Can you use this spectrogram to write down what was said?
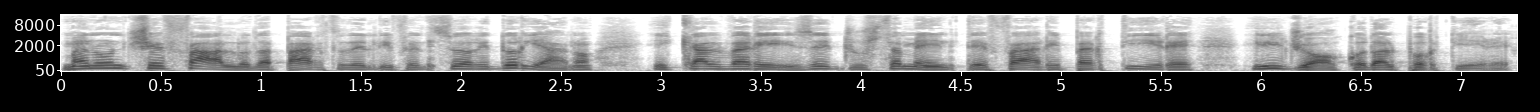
ma non c'è fallo da parte del difensore doriano e Calvarese giustamente fa ripartire il gioco dal portiere.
